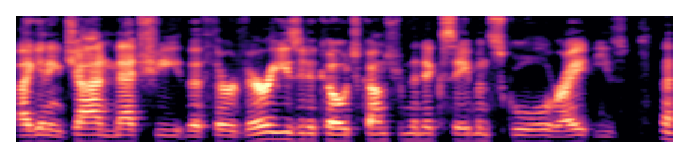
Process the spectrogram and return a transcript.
by getting John Metchie the third. Very easy to coach, comes from the Nick Saban school, right? He's, you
